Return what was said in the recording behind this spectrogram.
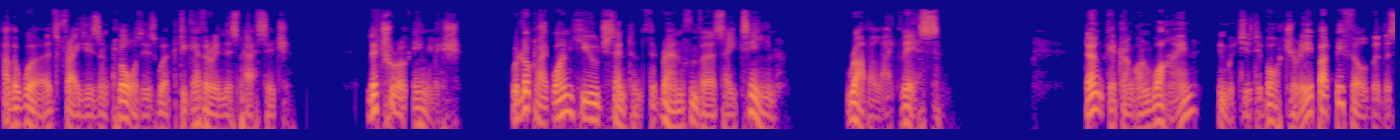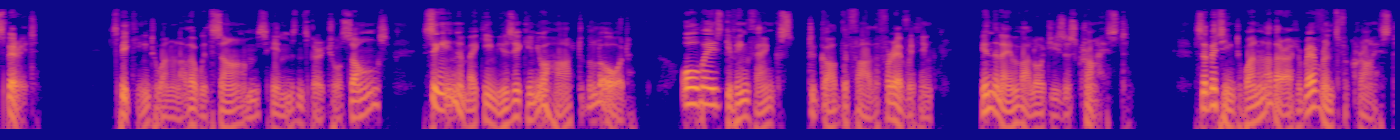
how the words, phrases and clauses work together in this passage, literal English would look like one huge sentence that ran from verse 18, rather like this. Don't get drunk on wine, in which is debauchery, but be filled with the Spirit, speaking to one another with psalms, hymns and spiritual songs, singing and making music in your heart to the Lord, always giving thanks to God the Father for everything, in the name of our Lord Jesus Christ, submitting to one another out of reverence for Christ,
